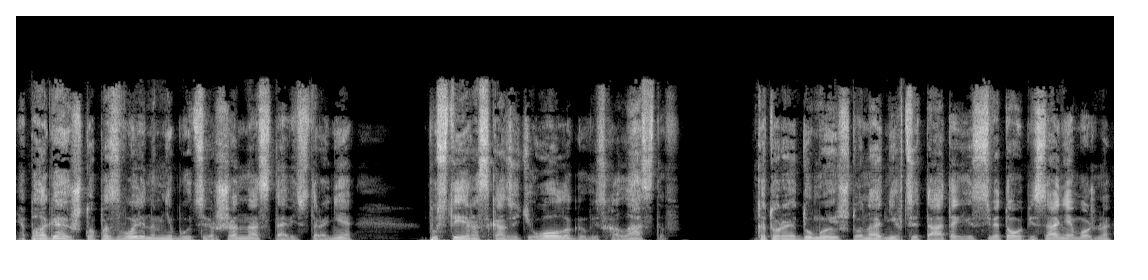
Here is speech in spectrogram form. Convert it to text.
Я полагаю, что позволено мне будет совершенно оставить в стороне пустые рассказы теологов и схоластов, которые думают, что на одних цитатах из Святого Писания можно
